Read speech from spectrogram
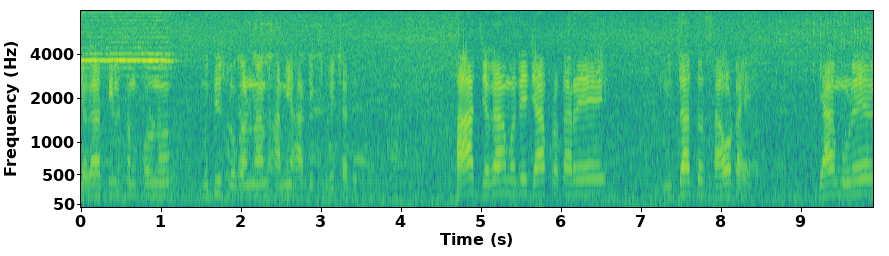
जगातील संपूर्ण बुद्धिस्ट लोकांना आम्ही हार्दिक शुभेच्छा देतो. आज जगामध्ये ज्या प्रकारे युद्धाचं सावट आहे. त्यामुळे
